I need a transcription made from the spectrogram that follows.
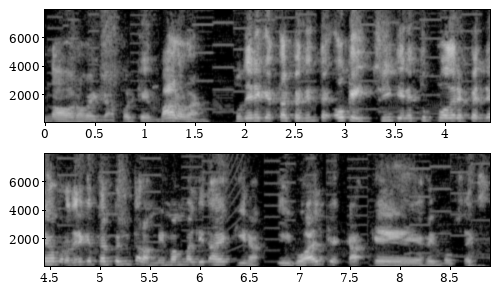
No, no venga, porque Valorant, tú tienes que estar pendiente. Ok, sí, tienes tus poderes pendejos, pero tienes que estar pendiente a las mismas malditas esquinas, igual que, que Rainbow Six.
